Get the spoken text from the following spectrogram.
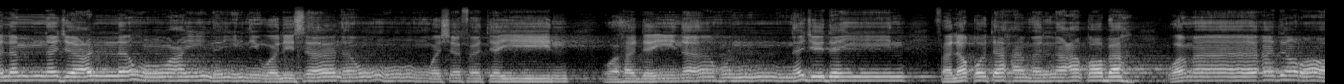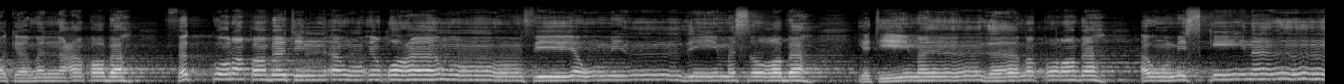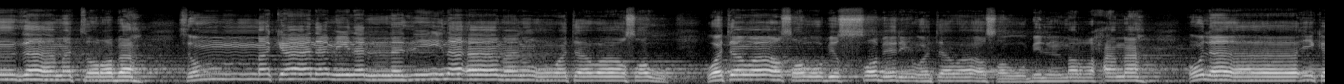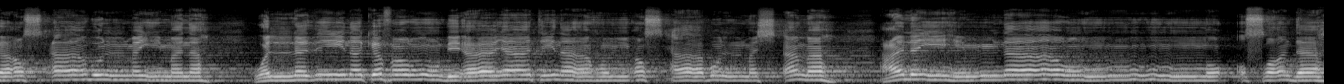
ألم نجعل له عينين ولسانا وشفتين وهديناه النجدين فلاقتحم العقبة وما أدراك ما العقبة فك رقبة أو إطعام في يوم ذي مسغبة يتيما ذا مقربة أو مسكينا ذا متربة ثم كان من الذين آمنوا وتواصوا وتواصوا بالصبر وتواصوا بالمرحمة. أولئك أصحاب الميمنة والذين كفروا بآياتنا هم أصحاب المشأمة. عليهم نار مؤصدة.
